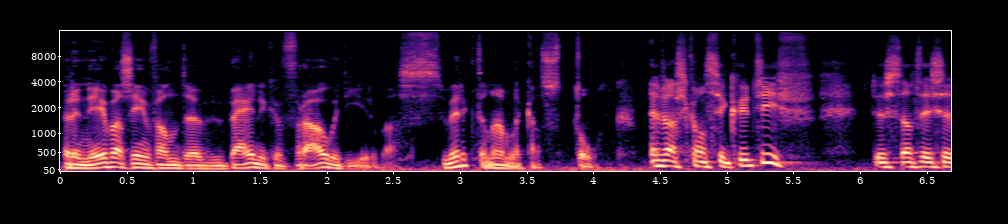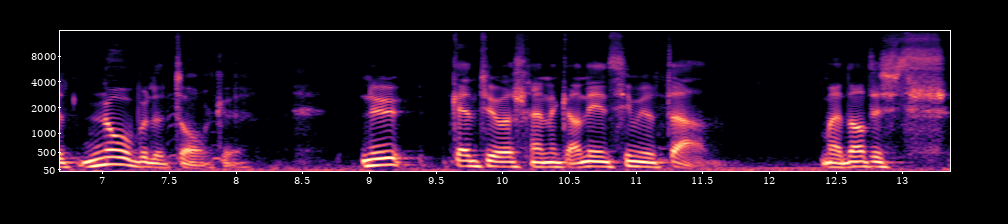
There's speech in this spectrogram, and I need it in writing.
René was een van de weinige vrouwen die er was. Ze werkte namelijk als tolk. Het was consecutief. Dus dat is het nobele tolken. Nu kent u waarschijnlijk alleen simultaan. Maar dat is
